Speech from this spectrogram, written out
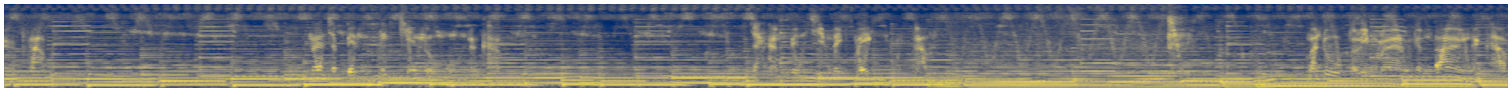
นะครับน่าจะเป็นพริกเขียวหนูนะครับ จะหั่นเป็นชิ้นเล็กๆนะครับ มาดูปริมาณกันบ้างนะครับ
